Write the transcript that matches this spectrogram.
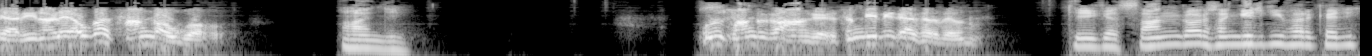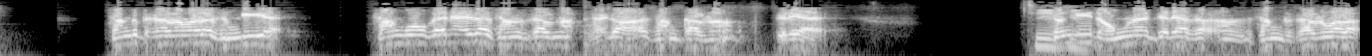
ਸਿਆਰੀ ਨਾਲੇ ਆਊਗਾ ਸੰਗ ਆਊਗਾ ਉਹ। ਹਾਂਜੀ। ਉਹਨੂੰ ਸੰਗ ਕਹਾਂਗੇ ਸੰਗੀ ਨਹੀਂ ਕਹਿ ਸਕਦੇ ਉਹਨੂੰ। ਠੀਕ ਹੈ ਸੰਗ ਔਰ ਸੰਗੀ 'ਚ ਕੀ ਫ਼ਰਕ ਹੈ ਜੀ? ਸੰਗਤ ਕਰਨ ਵਾਲਾ ਸੰਗੀ ਹੈ। ਸੰਗ ਉਹ ਕਹਿੰਦੇ ਇਹਦਾ ਸੰਗ ਕਰਨਾ ਹੈਗਾ ਸੰਗ ਕਰਨਾ ਕਿਰਿਆ ਹੈ। ਸੰਗੀ ਨਾਉਣਾ ਕਿਰਿਆ ਕਰ- ਅਹ ਸੰਗ ਕਰਨ ਵਾਲਾ।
